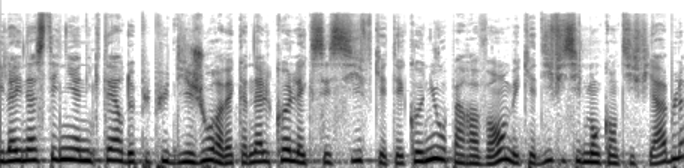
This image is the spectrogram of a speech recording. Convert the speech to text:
Il a une asthénie anictaire depuis plus de 10 jours avec un alcool excessif qui était connu auparavant, mais qui est difficilement quantifiable.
